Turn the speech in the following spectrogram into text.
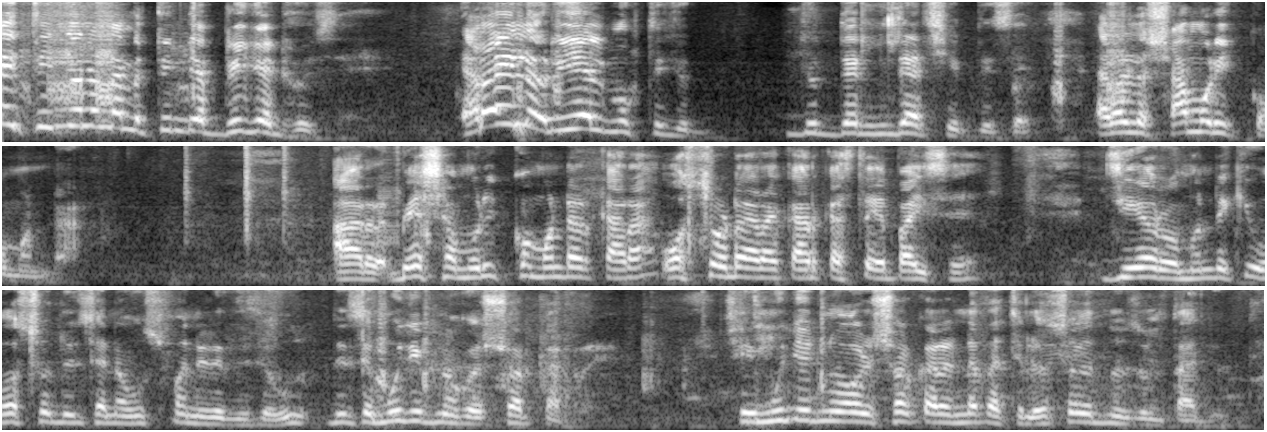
এই তিনজনের নামে তিনটা ব্রিগেড হয়েছে এরা হলো রিয়েল মুক্তিযুদ্ধ যুদ্ধের লিডারশিপ দিছে। এরা হলো সামরিক কমান্ডার। আর বেসামরিক কমান্ডার কারা? অস্ত্রটা এরা কার কাছ থেকে পাইছে? জিয়া রহমান কি অস্ত্র দিছে না উসমানিরে দিছে? দিছে মুজিবনগর সরকারে সেই মুজিবনগর সরকারের নেতা ছিল সৈয়দ নজরুল তাজউদ্দিন।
